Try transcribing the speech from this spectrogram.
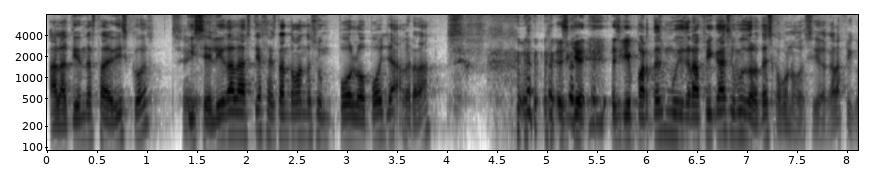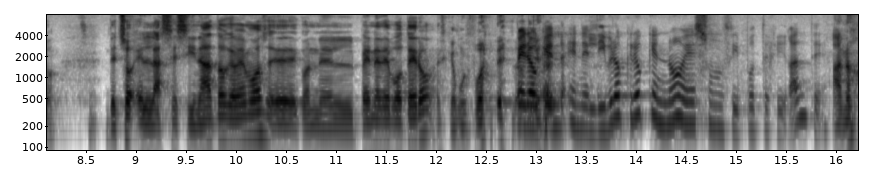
a la tienda esta de discos, Sí. y se liga a las tías que están tomándose un polo polla, ¿verdad? es, que, es que hay partes muy gráficas y muy grotescas. Bueno, sí, es gráfico. De hecho, el asesinato que vemos eh, con el pene de Botero es que es muy fuerte. Pero que en, en el libro creo que no es un cipote gigante. Ah, no.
